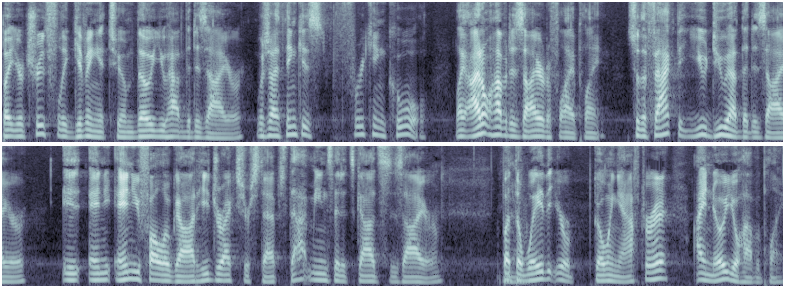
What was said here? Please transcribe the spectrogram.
but you're truthfully giving it to him though you have the desire which i think is freaking cool like i don't have a desire to fly a plane so the fact that you do have the desire i and and you follow god he directs your steps that means that it's god's desire but the way that you're going after it i know you'll have a plane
